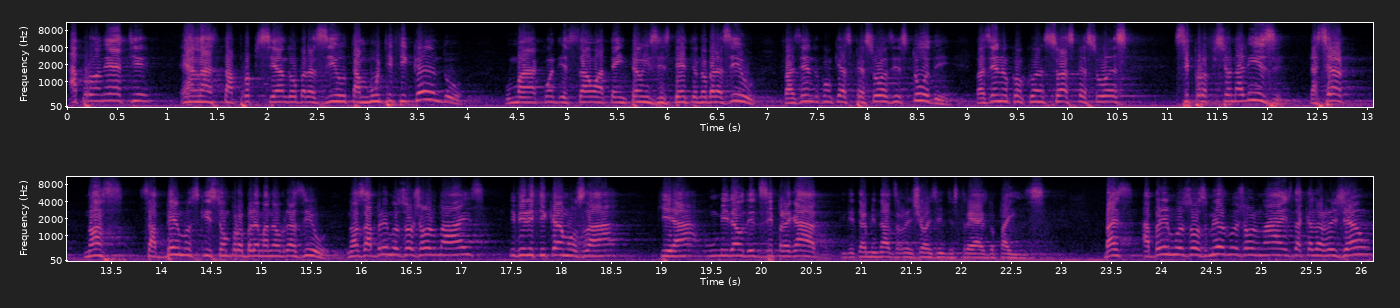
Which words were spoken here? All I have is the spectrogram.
A Pronet, ela está propiciando ao Brasil, está modificando uma condição até então existente no Brasil, fazendo com que as pessoas estudem, fazendo com que as pessoas se profissionalizem, tá certo? Nós sabemos que isso é um problema no Brasil. Nós abrimos os jornais e verificamos lá que há um milhão de desempregados em determinadas regiões industriais do país. Mas abrimos os mesmos jornais daquela região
